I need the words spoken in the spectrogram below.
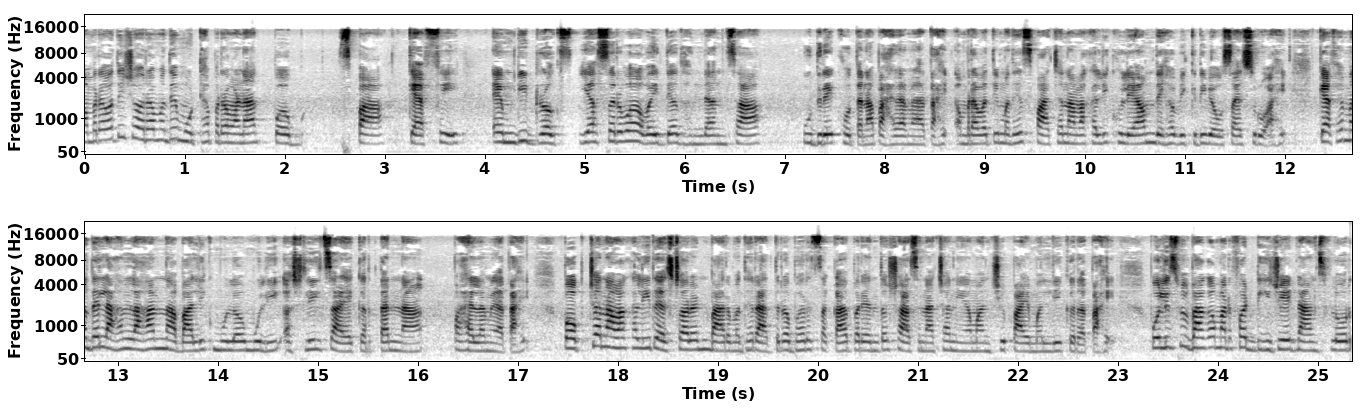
अमरावती शहरामध्ये मोठ्या प्रमाणात pub spa cafe M D drugs या सर्व अवैध धंद्यांचा उद्रेक होताना पाहायला मिळत आहे. अमरावतीमध्ये स्पाच्या नावाखाली खुलेआम देह विक्री व्यवसाय सुरू आहे. कॅफेमध्ये लहान लहान नाबालिक मुलं मुली अश्लील चाळे करताना पाहायला मिळत आहे. पबच्या नावाखाली रेस्टॉरंट बारमध्ये रात्रभर सकाळपर्यंत शासनाच्या नियमांची पायमल्ली करत आहे. पोलीस विभागामार्फत डीजे डान्स फ्लोअर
